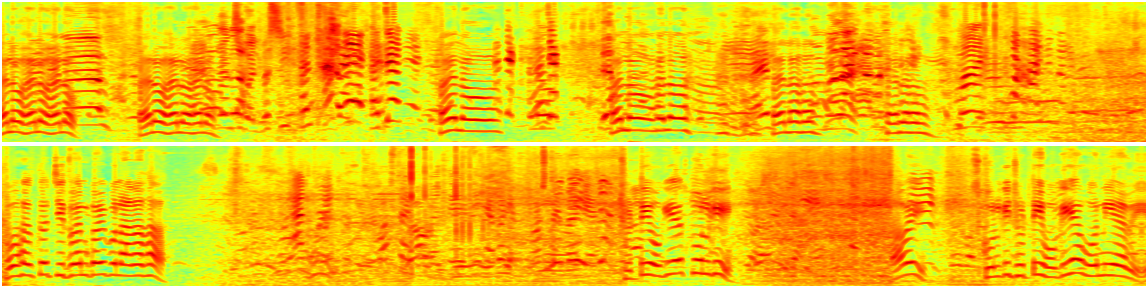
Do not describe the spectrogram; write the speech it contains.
hello hello hello hello hello hello hello hello hello hello hello वो उसको चितवन को ही बुलाना था। छुट्टी होगी है स्कूल की? हाँ भाई स्कूल की छुट्टी हो गई है होनी है अभी?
